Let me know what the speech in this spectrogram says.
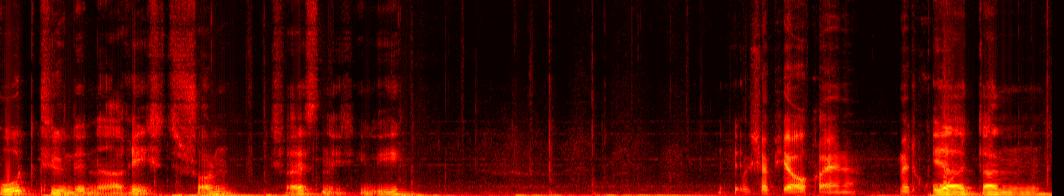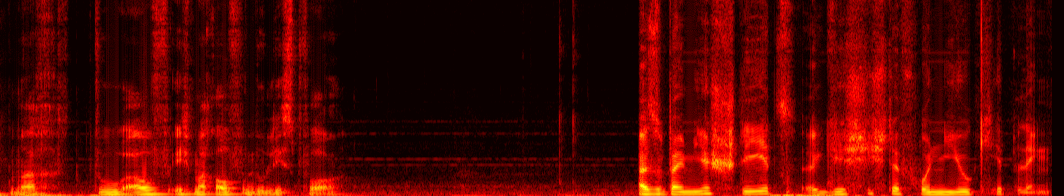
rotglühende Nachricht schon. Ich weiß nicht, irgendwie. Ich hab hier auch eine. Mit Rot. Ja, dann mach du auf, ich mach auf und du liest vor. Also bei mir steht äh, Geschichte von New Kipling.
